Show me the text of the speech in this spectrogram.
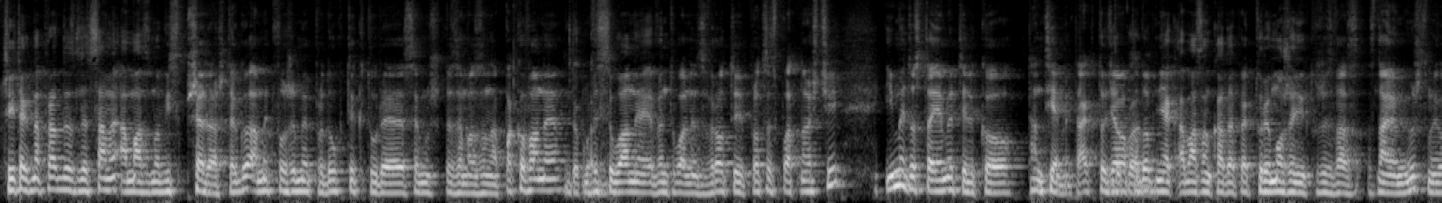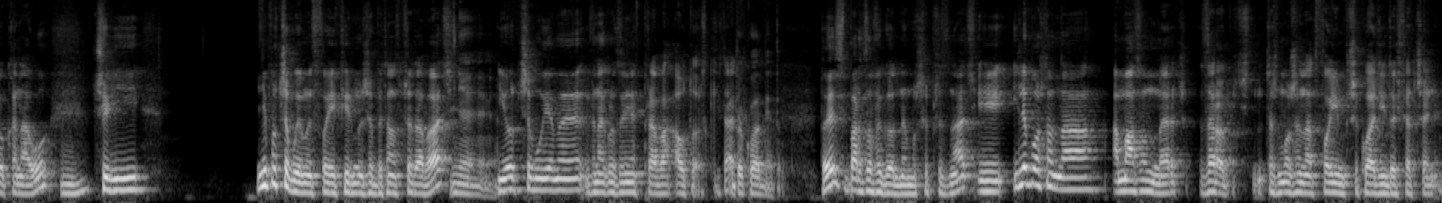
Czyli tak naprawdę zlecamy Amazonowi sprzedaż tego, a my tworzymy produkty, które są już przez Amazona pakowane, Dokładnie. wysyłane, ewentualne zwroty, proces płatności i my dostajemy tylko tantiemy, tak? To działa Dokładnie. podobnie jak Amazon KDP, który może niektórzy z Was znają już z mojego kanału, mhm. czyli nie potrzebujemy swojej firmy, żeby tam sprzedawać nie, nie, nie. i otrzymujemy wynagrodzenie w prawach autorskich, tak? Dokładnie tak. To jest bardzo wygodne, muszę przyznać. I ile można na Amazon Merch zarobić? Też może na Twoim przykładzie i doświadczeniu.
